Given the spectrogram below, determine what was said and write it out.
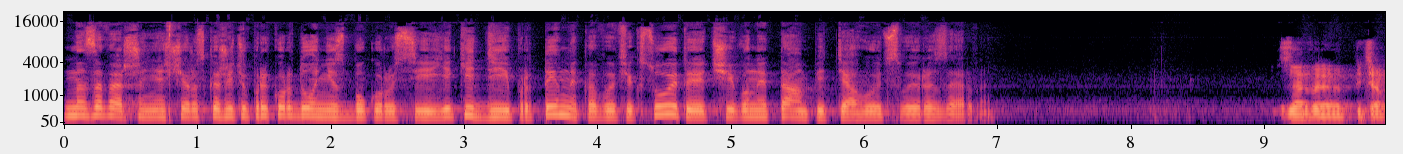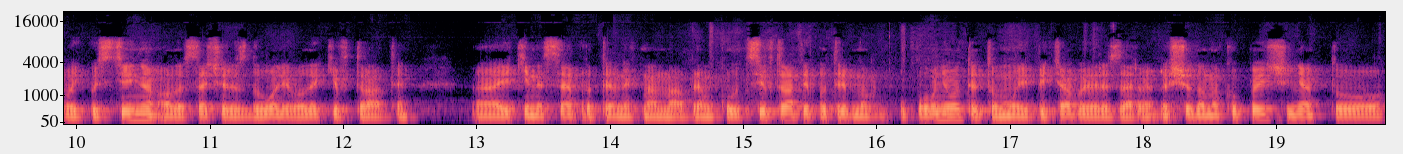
На завершення ще розкажіть у прикордонні з боку Росії, які дії противника ви фіксуєте, чи вони там підтягують свої резерви? Резерви підтягують постійно, але все через доволі великі втрати, е, які несе противник на напрямку. Ці втрати потрібно поповнювати, тому і підтягує резерви. Щодо накопичення, то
